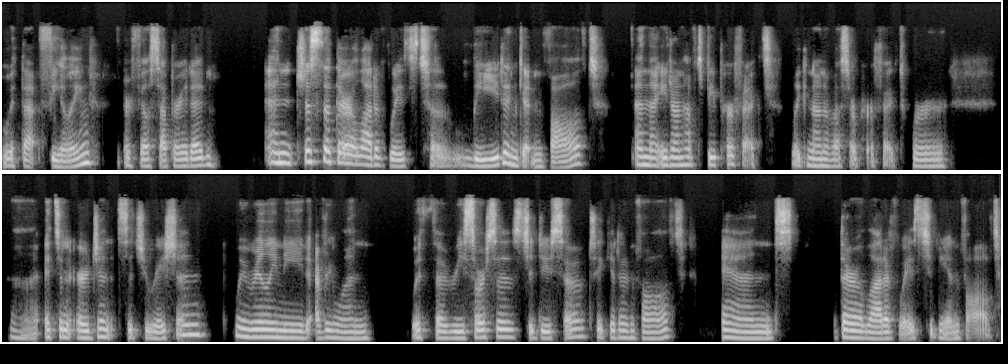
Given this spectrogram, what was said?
with that feeling or feel separated. And just that there are a lot of ways to lead and get involved and that you don't have to be perfect. Like none of us are perfect. We're uh, it's an urgent situation. We really need everyone with the resources to do so to get involved. And there are a lot of ways to be involved.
